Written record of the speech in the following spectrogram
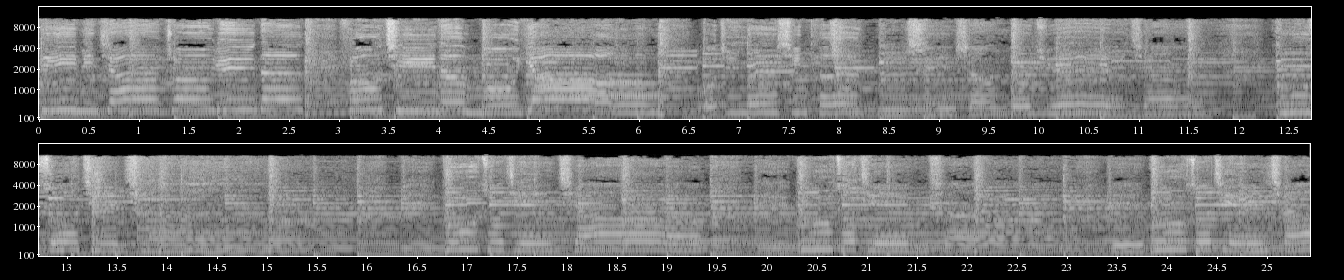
拼命假上的倔强，故作坚强。别故作坚强，别故作坚强，别故作坚强。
